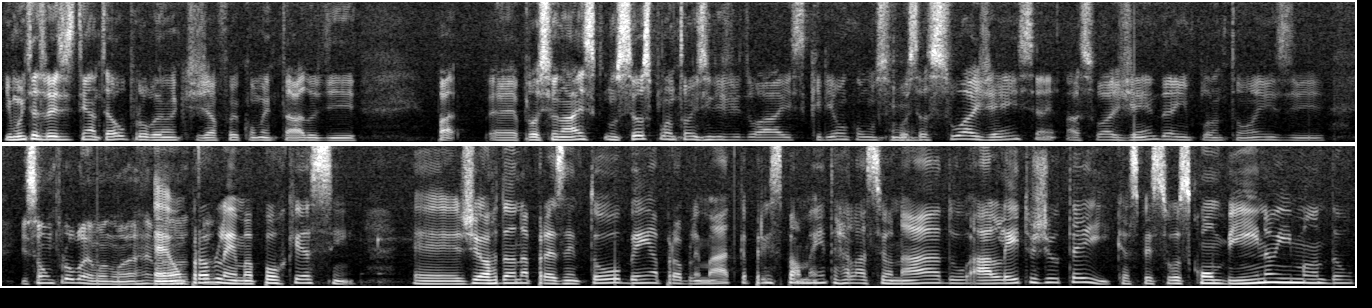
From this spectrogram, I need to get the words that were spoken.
e muitas vezes tem até o problema que já foi comentado de é, profissionais nos seus plantões individuais criam como se fosse a sua agência, a sua agenda em plantões e isso é um problema, não é, Renata? É um problema, porque assim, é, Giordana apresentou bem a problemática, principalmente relacionado a leitos de UTI, que as pessoas combinam e mandam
